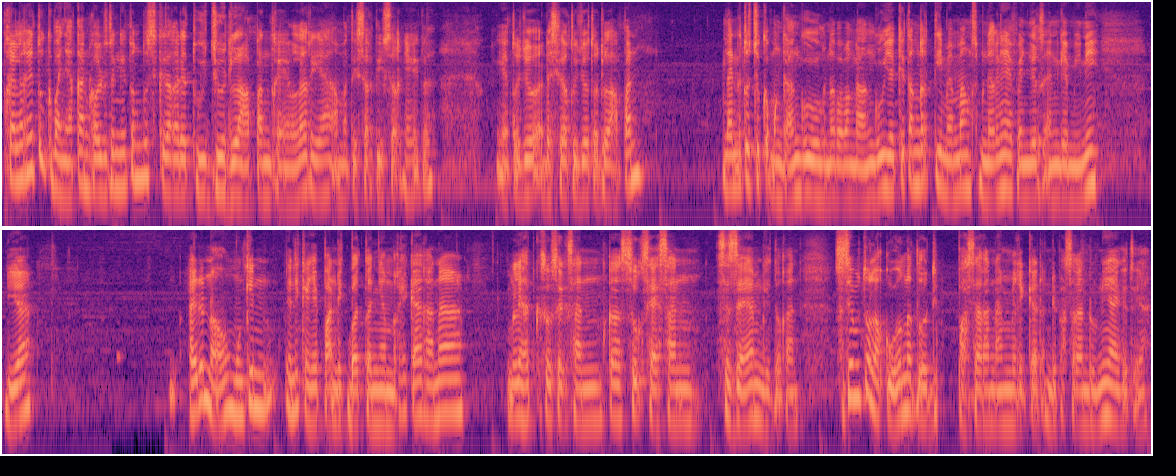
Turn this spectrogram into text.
trailernya tuh kebanyakan kalau dihitung-hitung tuh sekitar ada 7-8 trailer ya sama teaser-teasernya itu. Ya 7 ada sekitar 7 atau 8 dan itu cukup mengganggu. Kenapa mengganggu? Ya kita ngerti memang sebenarnya Avengers Endgame ini dia I don't know mungkin ini kayaknya panik buttonnya mereka karena melihat kesuksesan kesuksesan Shazam gitu kan. Shazam itu laku banget loh di pasaran Amerika dan di pasaran dunia gitu ya.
